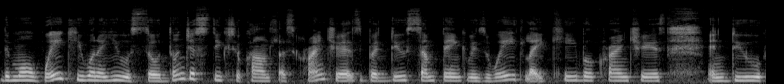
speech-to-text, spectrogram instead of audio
the more weight you want to use. So, don't just stick to countless crunches, but do something with weight like cable crunches and do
